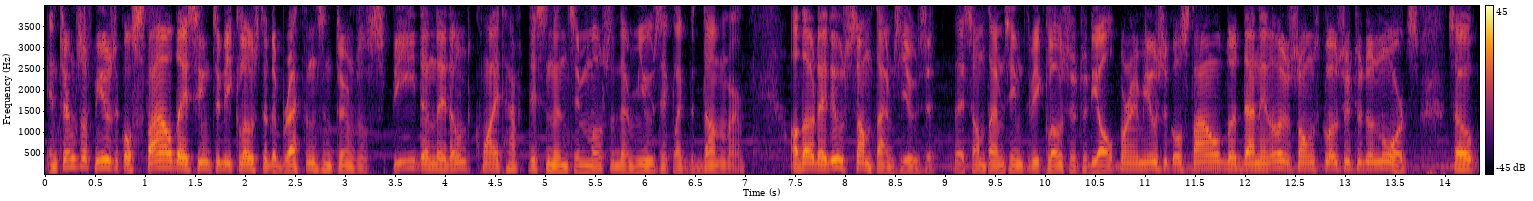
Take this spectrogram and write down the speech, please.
In terms of musical style, they seem to be close to the Bretons in terms of speed, and they don't quite have dissonance in most of their music like the Dunmer. Although they do sometimes use it. They sometimes seem to be closer to the Altmer in musical style, but then in other songs closer to the Nords. So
